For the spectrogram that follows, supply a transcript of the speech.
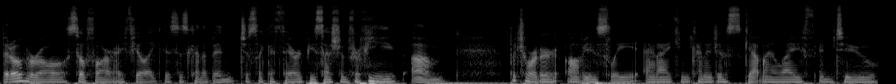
but overall, so far, I feel like this has kind of been just like a therapy session for me. Um, but shorter, obviously, and I can kind of just get my life into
